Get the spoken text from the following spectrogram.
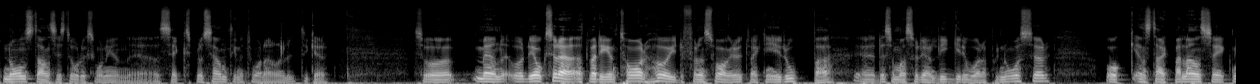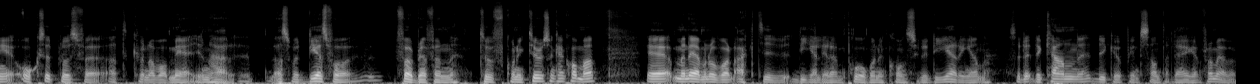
Någonstans i storleksordningen eh, 6 enligt våra analytiker. Så, men och det är också det att värderingen tar höjd för en svagare utveckling i Europa. Eh, det som alltså redan ligger i våra prognoser. Och en stark balansräkning är också ett plus för att kunna vara med i den här, alltså dels vara förbereda för en tuff konjunktur som kan komma Eh, men även då vara en aktiv del i den pågående konsolideringen. Så det, det kan dyka upp intressanta lägen framöver.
